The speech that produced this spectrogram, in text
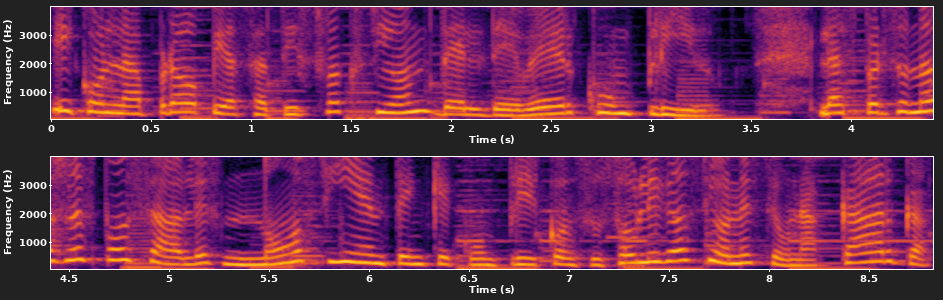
y con la propia satisfacción del deber cumplido. Las personas responsables no sienten que cumplir con sus obligaciones sea una carga,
